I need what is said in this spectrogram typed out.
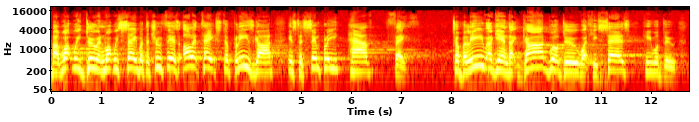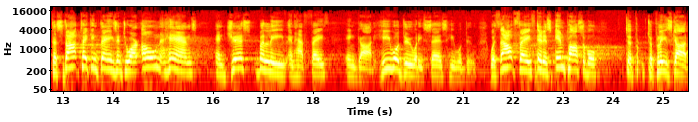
by what we do and what we say, but the truth is, all it takes to please God is to simply have faith. To believe again that God will do what He says He will do. To stop taking things into our own hands and just believe and have faith in God. He will do what He says He will do. Without faith, it is impossible to, to please God.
